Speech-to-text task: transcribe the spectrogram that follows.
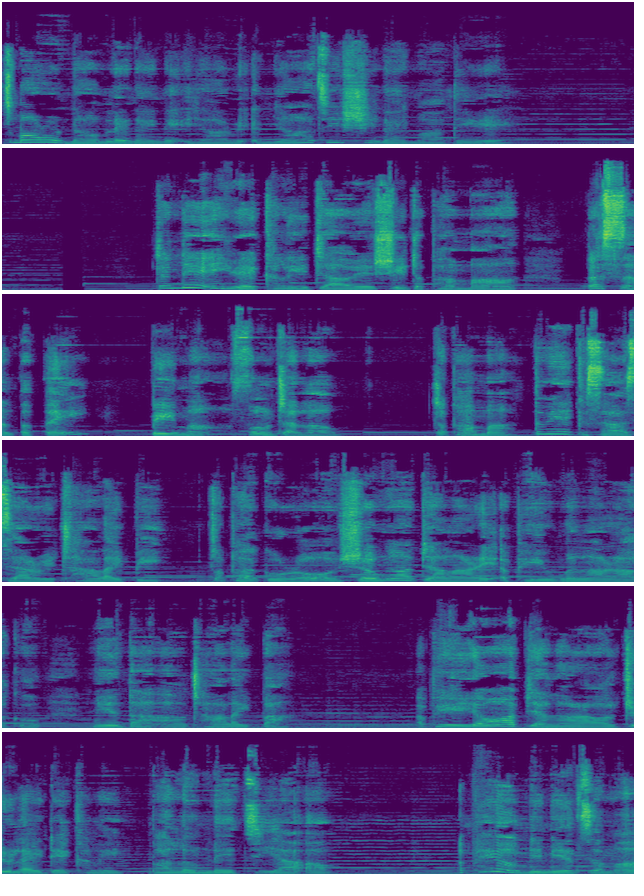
ကျမတို့နားမလည်နိုင်တဲ့အရာတွေအများကြီးရှိနိုင်ပါသေးတယ်တနေ့အရွယ်ကလေးတယောက်ရဲ့ရှေ့တစ်ဖက်မှာပတ်စံတသိပ်ပေးမှာဖုန်းတစ်လုံး တစ်ဖက်မှာသူ့ရဲ့ကစားစရာတွေထားလိုက်ပြီးတစ်ဖက်ကိုတော့ရုံးကပြန်လာတဲ့အဖေဝင်လာတာကိုမြင်သာအောင်ထားလိုက်ပါအဖေရောင်းကပြန်လာတာကိုတွေ့လိုက်တဲ့ကလေးဘာလို့မလဲကြည့်ရအောင်အဖေကိုမြင်မြင်စမှာ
